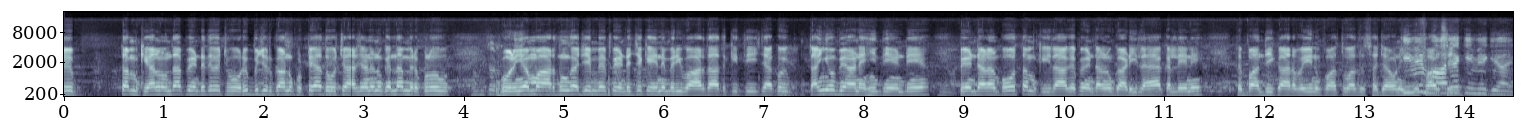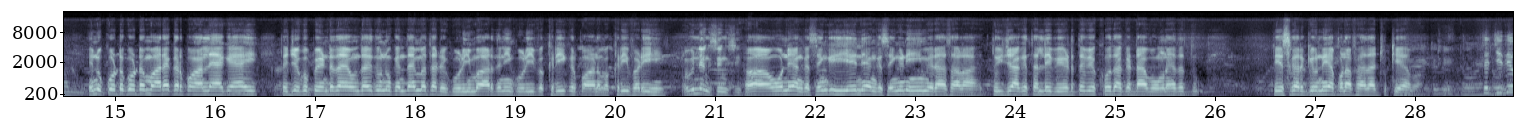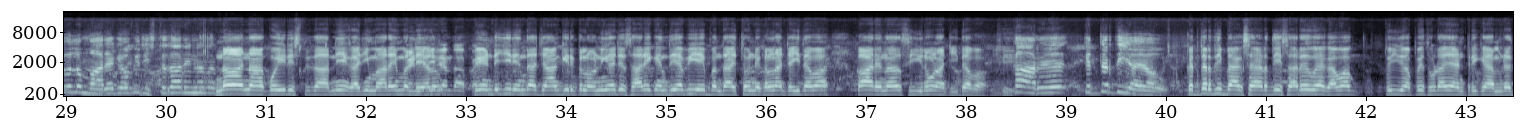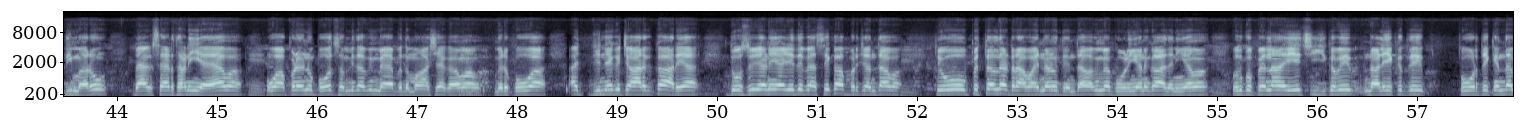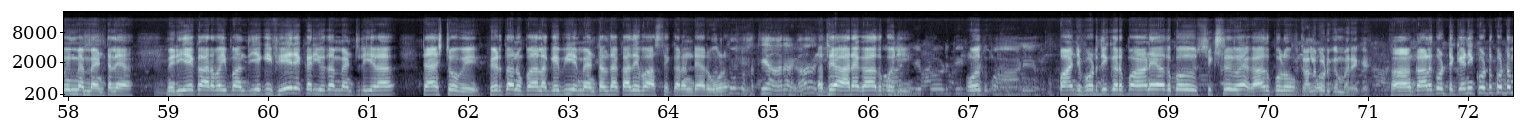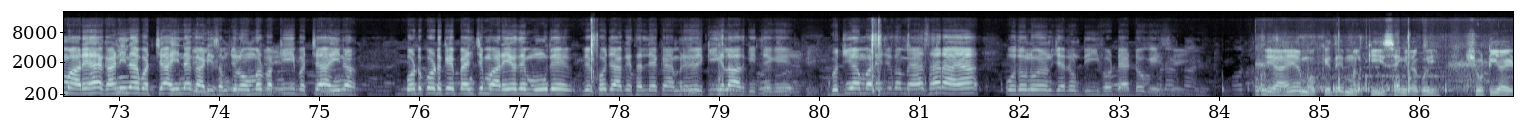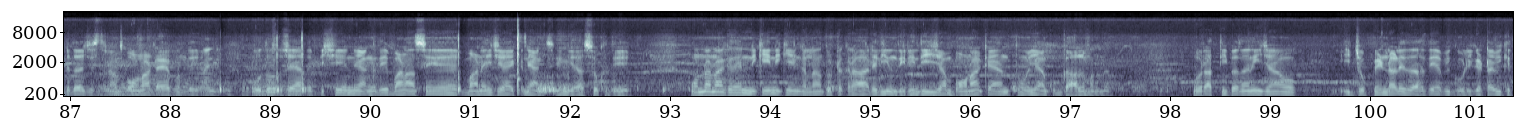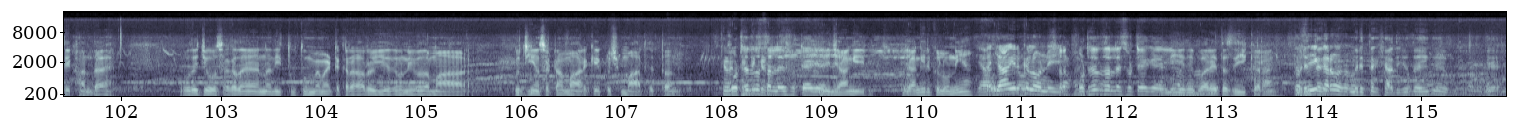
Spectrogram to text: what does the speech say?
ਧਮਕੀਆਂ ਲਾਉਂਦਾ ਪਿੰਡ ਦੇ ਵਿੱਚ ਹੋਰ ਵੀ ਬਜ਼ੁਰਗਾਂ ਨੂੰ ਕੁੱਟਿਆ ਦੋ ਚਾਰ ਜਣਿਆਂ ਨੂੰ ਕਹਿੰਦਾ ਮੇਰੇ ਕੋਲ ਗੋਲੀਆਂ ਮਾਰ ਦੂੰਗਾ ਜੇ ਮੈਂ ਪਿੰਡ 'ਚ ਕਿਸੇ ਨੇ ਮੇਰੀ ਵਾਰਦਾਤ ਕੀਤੀ ਜਾਂ ਕੋਈ ਤਾਈਓ ਬਿਆਨ ਅਸੀਂ ਦੇਣ ਦੇ ਆ। ਪਿੰਡ ਵਾਲਿਆਂ ਨੂੰ ਬਹੁਤ ਧਮਕੀ ਲਾ ਕੇ ਪਿੰਡ ਵਾਲਿਆਂ ਨੂੰ ਗਾੜੀ ਲਾਇਆ ਇਕੱਲੇ ਨੇ ਤੇ ਬੰਦੀ ਕਾਰਵਾਈ ਨੂੰ ਵੱਧ ਤੋਂ ਵੱਧ ਸਜ਼ਾ ਹੋਣੀ ਚਾਹੀਦੀ ਫਾਂਸੀ। ਕਿਵੇਂ ਗਿਆ ਇਹਨੂੰ? ਇਹਨੂੰ ਕੁੱਟ-ਕੁੱਟ ਮਾਰਿਆ ਕਿਰਪਾਨ ਲੈ ਗਿਆ ਸੀ ਤੇ ਜੇ ਕੋਈ ਪਿੰਡ ਦਾ ਆਉਂਦਾ ਸੀ ਤਾਂ ਉਹਨੂੰ ਕਹਿੰਦਾ ਮੈਂ ਤੁਹਾਡੇ ਗੋਲੀ ਮਾਰ ਦੇਣੀ ਗੋਲੀ ਵੱਖਰੀ ਕਿਰਪਾਨ ਵੱਖਰੀ ਫੜੀ ਸੀ। ਉਹ ਵੀ ਨਿਹੰਗ ਸਿੰਘ ਸੀ? ਹਾਂ ਉਹ ਨਿਹੰਗ ਸਿੰਘ ਸੀ ਇਹ ਨਿਹੰਗ ਸਿੰਘ ਨਹੀਂ ਸੀ ਮੇਰਾ ਸਾਲਾ। ਤੁਸੀਂ ਜਾ ਕੇ ਥੱਲੇ ਵੇਟ ਤੇ ਵੇਖੋ ਦਾ ਕਿੱਡਾ ਬੋਣਿਆ ਤਾਂ ਤੂੰ ਇਸ ਕਰਕੇ ਉਹਨੇ ਆਪਣਾ ਫਾਇਦਾ ਚੁੱਕਿਆ ਵਾ। ਤੇ ਜਿਹਦੇ ਵੱਲੋਂ ਮਾਰਿਆ ਗਿਆ ਉਹ ਵੀ ਰਿਸ਼ਤੇਦਾਰ ਇਹਨਾਂ ਦਾ? ਨਾ ਨਾ ਕੋਈ ਰਿਸ਼ਤੇਦਾਰ ਨਹੀਂ ਹੈਗਾ ਜੀ। ਮਹਾਰਾਜ ਮਹੱਲੇ ਵਾਲੋ ਪਿੰਡ 'ਚ ਹੀ ਰਹਿੰਦਾ ਜਹਾਂਗੀਰ ਕਲੋਨੀਆਂ 'ਚ ਸਾਰੇ ਕਹਿੰਦੇ ਆ ਵੀ ਇਹ ਬੰਦਾ ਇੱਥੋਂ ਨਿਕਲਣਾ ਚਾਹੀਦਾ ਵਾ ਘਰ ਇਹਨਾਂ ਦਾ ਸੀਲ ਹੋਣਾ ਚਾਹੀਦਾ ਵਾ। ਘਰ ਕਿੱਧਰ ਦੀ ਆਇਆ ਉਹ? ਕਿੱਧਰ ਦੀ ਬੈਕ ਸਾਈਡ ਦੇ ਸਾਰੇ ਉਹ ਹੈਗਾ ਵਾ। ਤੁਸੀਂ ਆਪੇ ਥੋੜਾ ਜਿਹਾ ਐਂਟਰੀ ਕੈਮਰੇ ਦੀ ਮਾਰੋ ਬੈਕ ਸਾਈਡ ਥਾਣੀ ਆਇਆ ਵਾ। ਉਹ ਆਪਣੇ ਨੂੰ ਬਹੁਤ ਸਮਝਦਾ ਵੀ ਮੈਂ ਬਦਮਾਸ਼ ਹੈਗਾ ਵਾ ਮੇਰੇ ਕੋ ਆ। ਜਿੰਨੇ ਕੁ ਚਾਰ ਕੁ ਘਰ ਆ 200 ਜਣੇ ਆ ਜੇ ਤੇ ਵੈਸੇ ਘਾਬਰ ਜਾਂਦਾ ਵਾ। ਤੇ ਉਹ ਪਿੱਤਲ ਦਾ ਡਰਾਵਾ ਇਹਨਾਂ ਨੂੰ ਦਿੰਦਾ ਵਾ ਵੀ ਮੈਂ ਗੋਲੀਆਂ ਨਗਾ ਦੇਣੀਆਂ ਵਾ। ਉਹਦੇ ਕੋਲ ਪਹਿਲਾਂ ਇਹ ਚੀਜ਼ ਕਵੇ ਨਾਲੇ ਇੱਕ ਤੇ ਤੌਰ ਤੇ ਕਹਿੰਦਾ ਵੀ ਮੈਂ ਮੈਂਟਲ ਆ। ਮੇਰੀ ਇਹ ਕਾਰਵਾਈ ਬੰਦੀ ਹੈ ਕਿ ਫੇਰ ਇੱਕ ਵਾਰੀ ਉਹਦਾ ਮੈਂਟਲੀ ਵਾਲਾ ਟੈਸਟ ਹੋਵੇ ਫਿਰ ਤੁਹਾਨੂੰ ਪਤਾ ਲੱਗੇ ਵੀ ਇਹ ਮੈਂਟਲ ਦਾ ਕਾਦੇ ਵਾਸਤੇ ਕਰਨ ਡਿਆ ਰੋਲ। ਹਥਿਆਰ ਹੈਗਾ ਹਥਿਆਰ ਹੈਗਾ ਉਹਦੇ ਕੋਲ ਜੀ। ਉਹ 5 ਫੁੱਟ ਦੀ ਕਿਰਪਾਨ ਹੈ ਉਹਦੇ ਕੋਲ 6 ਹੈਗਾ ਉਹਦੇ ਕੋਲ। ਗੱਲ ਘੁੱਟ ਕੇ ਮਾਰੇ ਗਏ ਹਾਂ ਗਲ ਘੁੱਟ ਕੇ ਨਹੀਂ ਕੁੱਟ ਕੁੱਟ ਮਾਰਿਆ ਹੈਗਾ ਨਹੀਂ ਨਾ ਬੱਚਾ ਹੀ ਨਾ ਗਾੜੀ ਸਮਝ ਲਓ ਉਮਰ ਪੱਕੀ ਬੱਚਾ ਹੀ ਨਾ। ਕੁੱਟ ਕੁੱਟ ਕੇ ਪੈਂਚ ਮਾਰੇ ਉਹਦੇ ਮੂੰਹ ਦੇ ਵੇਖੋ ਜਾ ਕੇ ਥੱਲੇ ਕੈਮਰੇ ਦੇ ਵਿੱਚ ਕੀ ਹਾਲਾਤ ਕੀਤੇ ਗਏ। ਗੁੱਜੀਆਂ ਮਾਰੇ ਜਦੋਂ ਮੈਂ ਸਰ ਆਇਆ ਉਦੋਂ ਨੂੰ ਨੂੰ ਡੀ ਫੋਰ ਡੈਡ ਹੋ ਗਏ ਸੀ। ਇਹ ਆਏ ਆ ਮੌਕੇ ਤੇ ਮਲਕੀਤ ਸਿੰਘ ਆ ਕੋਈ ਛੋਟੀ ਹਾਈਟ ਦਾ ਜਿਸ ਤਰ੍ਹਾਂ ਬੌਣਾ ਟਾਈਪ ਹੁੰਦੇ ਆ। ਉਦੋਂ ਸ਼ਾਇਦ ਪਿੱਛੇ ਨਿਹੰਗ ਦੇ ਬਾਣਾ ਸੇ ਬਾਣੇ 'ਚ ਆ ਇੱਕ ਨਿਹੰਗ ਸਿੰਘ ਆ ਸੁਖਦੇਵ ਉਹਨਾਂ ਨਾਲ ਕਿਤੇ ਨਿੱਕੀਆਂ ਨਿੱਕੀਆਂ ਗੱਲਾਂ ਤੋਂ ਟਕਰਾਰ ਇਹਦੀ ਹੁੰਦੀ ਰਹਿੰਦੀ ਜਾਂ ਬੌਣਾ ਕਹਿਣ ਤੋਂ ਜਾਂ ਕੋਈ ਗਾਲ ਮੰਨ ਉਹ ਰਾਤੀ ਪਤਾ ਨਹੀਂ ਜਾਂ ਉਹ ਇਹ ਜੋ ਪਿੰਡ ਵਾਲੇ ਦੱਸਦੇ ਆ ਵੀ ਗੋਲੀ ਗੱਟਾ ਵੀ ਕਿਤੇ ਖਾਂਦਾ ਹੈ। ਉਹਦੇ 'ਚ ਹੋ ਸਕਦਾ ਹੈ ਇਹਨਾਂ ਦੀ ਤੂੰ ਤੂੰ ਮੈਂ ਮੈਂ ਟਕਰਾਰ ਹੋਈ ਹੈ ਤੇ ਉਹਨੇ ਉਹਦਾ ਮਾਰ ਗੁੱਜੀਆਂ ਸੱਟਾਂ ਮਾਰ ਕੇ ਕੁਝ ਮਾਰ ਦਿੱਤਾ ਉਹਨੇ। ਕੋਠੇ ਤੋਂ ਥੱਲੇ ਸੁੱਟਿਆ ਗਿਆ? ਇਹ ਜਹਾਂਗੀਰ ਜਹਾਂਗੀਰ ਕਲੋਨੀ ਆ। ਜਹਾਂਗੀਰ ਕਲੋਨੀ ਜੀ। ਕੋਠੇ ਤੋਂ ਥੱਲੇ ਸੁੱਟਿਆ ਗਿਆ ਲਈ ਇਹਦੇ ਬਾਰੇ ਤਸਦੀਕ ਕਰਾਂਗੇ। ਤੁਸੀਂ ਕਰੋ। ਮ੍ਰਿਤਕ ਸ਼ਾਦੀशुदा ਸੀ ਕਿ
